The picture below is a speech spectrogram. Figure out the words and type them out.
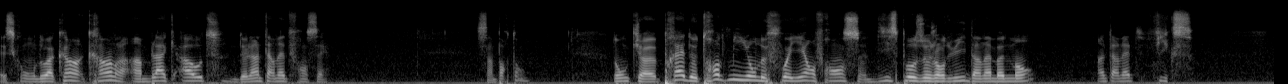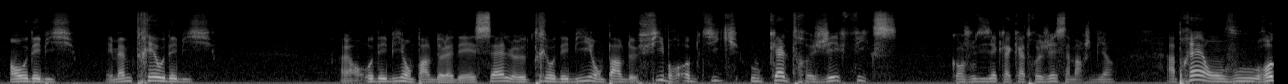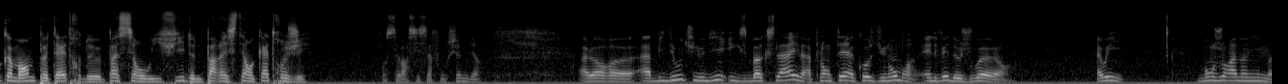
Est-ce qu'on doit craindre un blackout de l'Internet français? C'est important. Donc près de 30 millions de foyers en France disposent aujourd'hui d'un abonnement Internet fixe en haut débit, et même très haut débit. Alors au débit, on parle de la DSL, le très haut débit, on parle de fibre optique ou 4G fixe. Quand je vous disais que la 4G, ça marche bien. Après, on vous recommande peut-être de passer en Wi-Fi, de ne pas rester en 4G, pour savoir si ça fonctionne bien. Alors, euh, Abidou, tu nous dis Xbox Live a planté à cause du nombre élevé de joueurs. Ah oui. Bonjour Anonyme.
